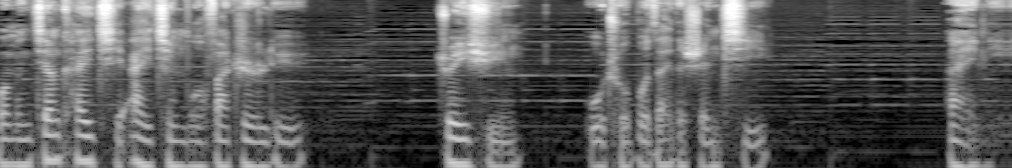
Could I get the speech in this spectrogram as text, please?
我们将开启爱情魔法之旅，追寻无处不在的神奇。爱你。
